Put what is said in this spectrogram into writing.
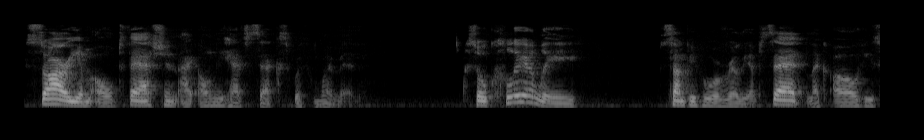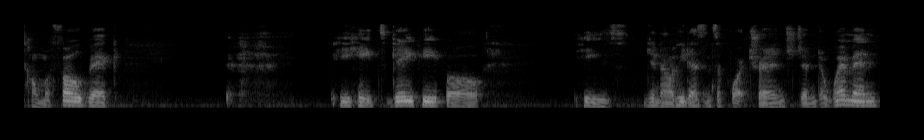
"Sorry, I'm old fashioned. I only have sex with women." So clearly, some people were really upset, like, "Oh, he's homophobic. He hates gay people." he's you know he doesn't support transgender women.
